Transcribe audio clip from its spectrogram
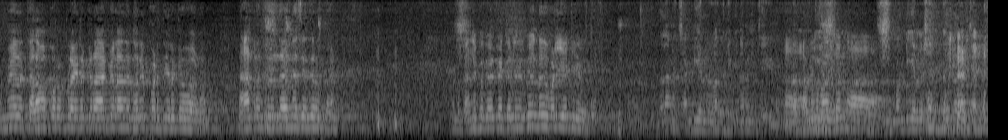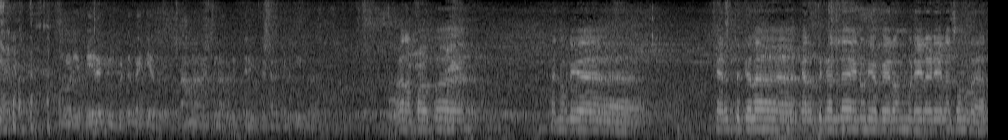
உண்மையாக தலைமை பொறுப்பில் இருக்கிறார்கள் அதை நெறிப்படுத்தி இருக்க வேணும். நான் இருந்திருந்தால் என்ன செய்திருப்பேன்? அந்த மன்னிப்பு கேட்க சொல்லியிருப்பேன் இல்லை வெளியேற்றி இருப்பேன். சண்டியர்கள் வந்திருக்கணும் செய்யணும் அதில் நான் சொன்ன நொண்டியர்கள் சண்டியர்கள் உங்களுடைய பெயரை குறிப்பிட்டு வைத்தியர் ராமநாதன் அவர்கள் தெரிவித்த கருத்தில் தீர்வு அவர் அப்பப்போ தன்னுடைய கருத்துக்களை கருத்துக்களில் என்னுடைய பேரும் இடையில இடையில சொல்கிறார்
